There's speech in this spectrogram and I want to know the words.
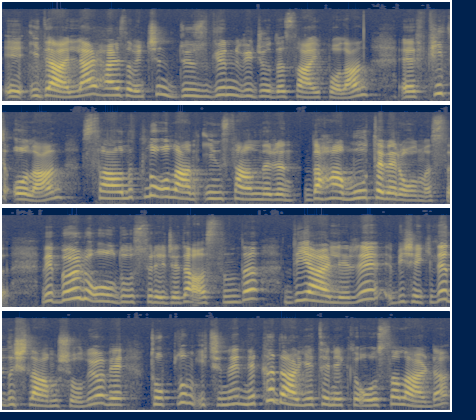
e, idealler her zaman için düzgün vücuda sahip olan, e, fit olan, sağlıklı olan insanların daha muteber olması ve böyle olduğu sürece de aslında diğerleri bir şekilde dışlanmış oluyor ve toplum içine ne kadar yetenekli olsalar da,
